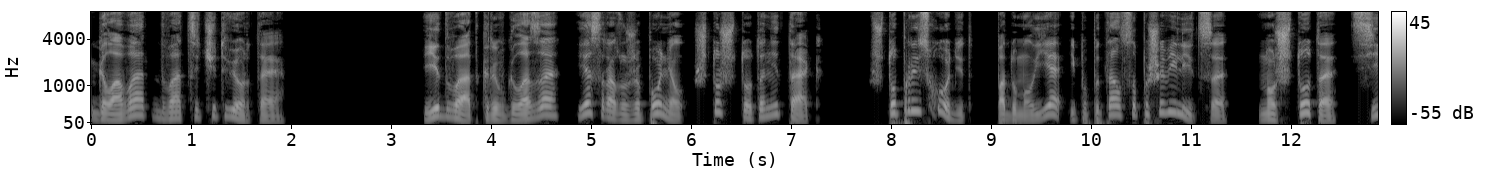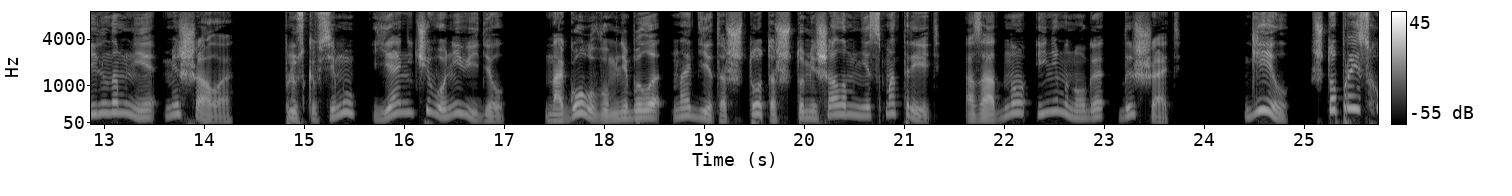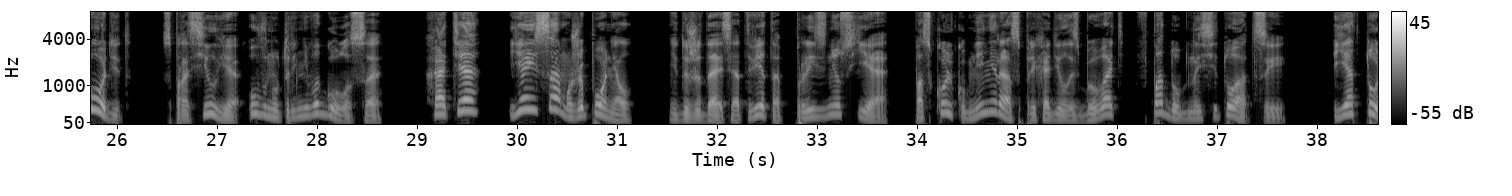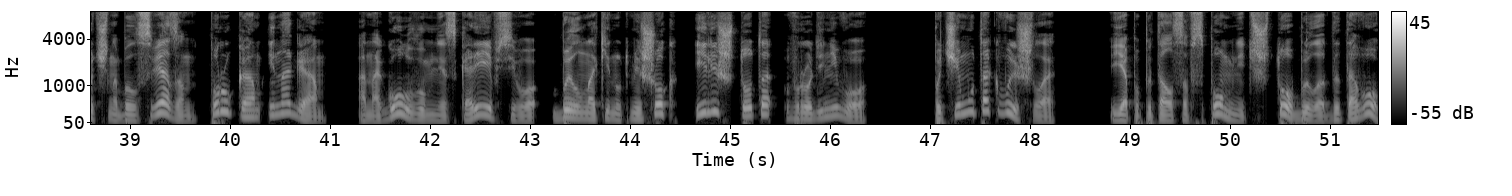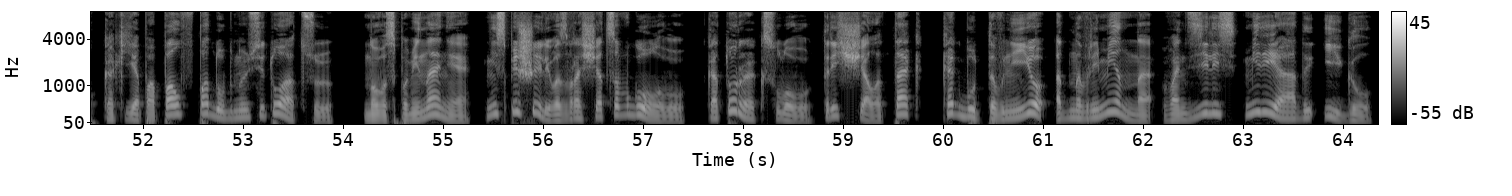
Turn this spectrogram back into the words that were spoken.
Глава 24. Едва открыв глаза, я сразу же понял, что что-то не так. Что происходит? Подумал я и попытался пошевелиться, но что-то сильно мне мешало. Плюс ко всему, я ничего не видел. На голову мне было надето что-то, что мешало мне смотреть, а заодно и немного дышать. «Гил, что происходит?» — спросил я у внутреннего голоса. Хотя «Я и сам уже понял», — не дожидаясь ответа, произнес я, поскольку мне не раз приходилось бывать в подобной ситуации. Я точно был связан по рукам и ногам, а на голову мне, скорее всего, был накинут мешок или что-то вроде него. Почему так вышло? Я попытался вспомнить, что было до того, как я попал в подобную ситуацию, но воспоминания не спешили возвращаться в голову, которая, к слову, трещала так, как будто в нее одновременно вонзились мириады игл.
